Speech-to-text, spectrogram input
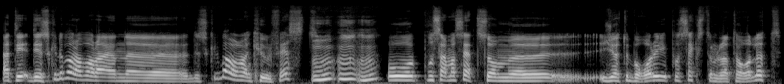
Att det, det skulle bara vara en, eh, det skulle bara vara en kul fest. Mm, mm, mm. Och på samma sätt som eh, Göteborg på 1600-talet,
